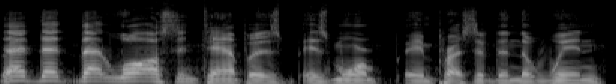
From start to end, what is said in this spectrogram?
That that that loss in Tampa is is more impressive than the win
